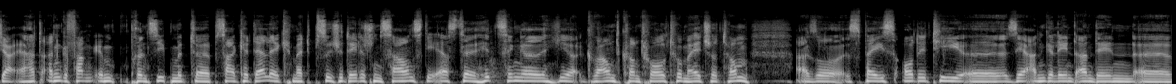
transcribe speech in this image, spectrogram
ja, er hat angefangen im Prinzip mit äh, Psychedelic, mit psychedelischen Sounds. Die erste Hitsingle hier, Ground Control to Major Tom, also Space Oddity, äh, sehr angelehnt an den äh,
